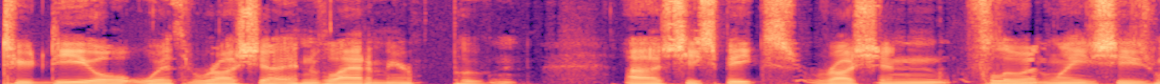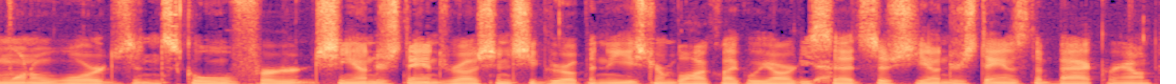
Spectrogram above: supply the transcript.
to deal with Russia and Vladimir Putin. Uh, she speaks Russian fluently. She's won awards in school for. She understands Russian. She grew up in the Eastern Bloc, like we already yeah. said, so she understands the background.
